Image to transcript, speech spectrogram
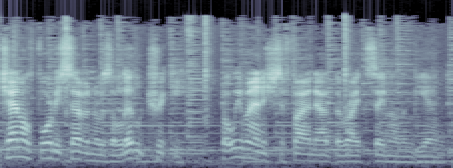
Channel 47 was a little tricky, but we managed to find out the right signal in the end.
